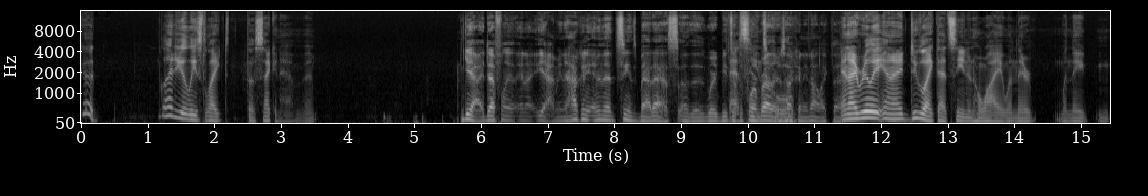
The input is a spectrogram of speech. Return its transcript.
Good. Glad you at least liked the second half of it. Yeah, I definitely and I, yeah, I mean, how can you? I mean, that scene's badass. Uh, the, where he beats up the four scene's brothers. How can you not like that? And I really and I do like that scene in Hawaii when they're when they m-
